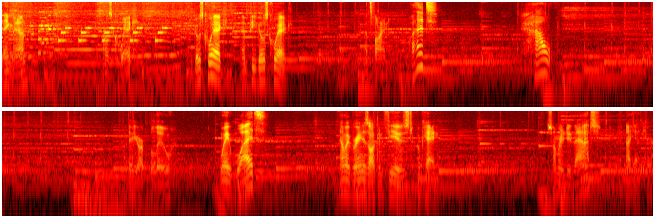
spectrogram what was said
Dang man. That was quick. It goes quick. MP goes quick. That's fine. What? How? Oh, there you are, blue. Wait, what? Now my brain is all confused. Okay. So I'm going to do that. Not yet. Here.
